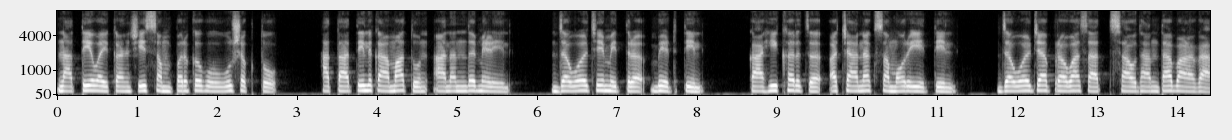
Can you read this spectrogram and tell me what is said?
नातेवाईकांशी संपर्क होऊ शकतो. हातातील कामातून आनंद मिळेल. जवळचे मित्र भेटतील. काही खर्च अचानक समोर येतील. जवळच्या प्रवासात सावधानता बाळगा.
